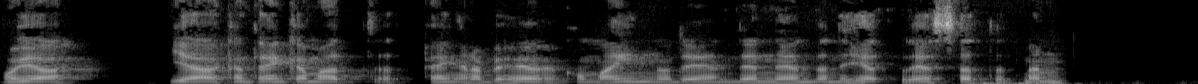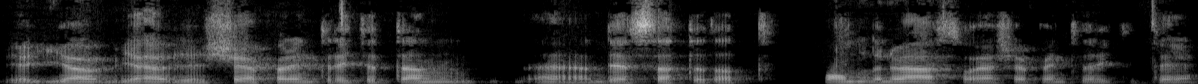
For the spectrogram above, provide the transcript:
och jag, jag kan tänka mig att, att pengarna behöver komma in och det, det är en nödvändighet på det sättet. Men jag, jag, jag köper inte riktigt den, eh, det sättet att om det nu är så. Jag köper inte riktigt det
